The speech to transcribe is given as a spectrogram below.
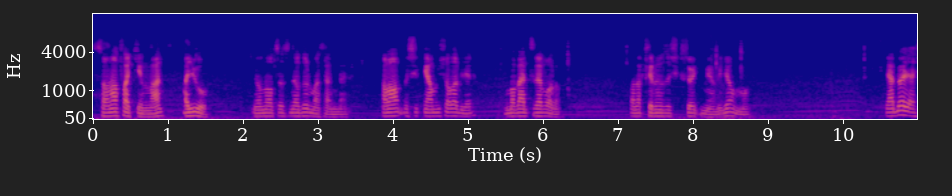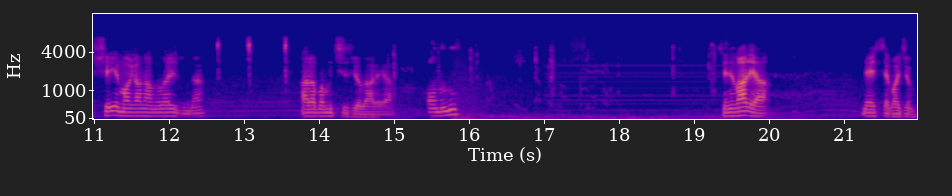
Sana fakim lan. Ayu. Yolun ortasında durma senden. Tamam ışık yanmış olabilir. Ama ben Trevor'um. Bana kırmızı ışık sökmüyor biliyor musun? Ya böyle şehir maganaları yüzünden cık cık cık, arabamı çiziyorlar ya. Onunu Seni var ya Neyse bacım.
